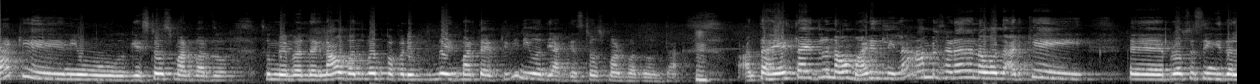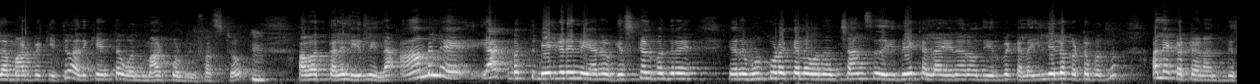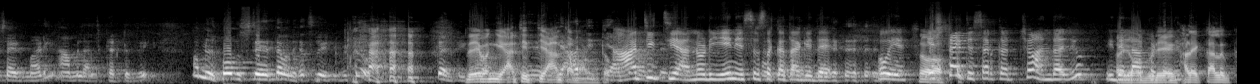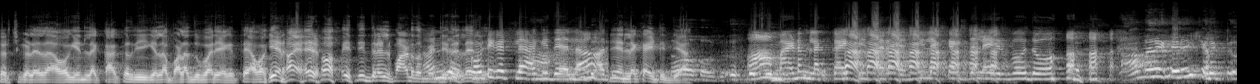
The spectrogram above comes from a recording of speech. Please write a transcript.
ಯಾಕೆ ನೀವು ಗೆಸ್ಟ್ ಹೌಸ್ ಮಾಡಬಾರ್ದು? ಸುಮ್ಮನೆ ಬಂದಾಗ ನಾವು ಬಂದು ಬಂದು ಪಾಪ ನೀವು ಸುಮ್ಮನೆ ಇದು ಮಾಡ್ತಾ ಇರ್ತೀವಿ ನೀವು ಒಂದು ಯಾಕೆ ಗೆಸ್ಟ್ ಹೌಸ್ ಮಾಡಬಾರ್ದು ಅಂತ. ಅಂತ ಹೇಳ್ತಾ ಇದ್ರು ನಾವು ಮಾಡಿರಲಿಲ್ಲ. ಆಮೇಲೆ ಸಡನ್ ನಾವು ಒಂದು ಅಡಿಕೆ ಪ್ರೊಸೆಸಿಂಗ್ ಇದೆಲ್ಲ ಮಾಡಬೇಕಿತ್ತು. ಅದಕ್ಕೆ ಅಂತ ಒಂದು ಮಾಡ್ಕೊಂಡ್ವಿ ಫಸ್ಟು ಅವಾಗ ತಲೆಯಲ್ಲಿ ಇರಲಿಲ್ಲ. ಆಮೇಲೆ ಯಾಕೆ ಮತ್ತೆ ಮೇಲ್ಗಡೆನೂ ಯಾರೋ ಗೆಸ್ಟ್ಗಳು ಬಂದರೆ ಯಾರೋ ಉಳ್ಕೊಳೋಕ್ಕೆಲ್ಲ ಒಂದೊಂದು ಚಾನ್ಸ್ ಬೇಕಲ್ಲ, ಏನಾರೋ ಒಂದು ಇರಬೇಕಲ್ಲ, ಇಲ್ಲೆಲ್ಲೋ ಕಟ್ಟೋ ಬದಲು ಅಲ್ಲೇ ಕಟ್ಟೋಣ ಅಂತ ಡಿಸೈಡ್ ಮಾಡಿ ಆಮೇಲೆ ಅಲ್ಲಿ ಕಟ್ಟಿದ್ವಿ. ಆಮೇಲೆ ಹೋಮ್ ಸ್ಟೇ ಅಂತ ಒಂದು ಹೆಸರು ಇಟ್ಬಿಟ್ಟು. ದೇವಂಗಿ ಆತಿಥ್ಯ ಅಂತ ಆತಿಥ್ಯ. ನೋಡಿ ಏನ್ ಹೆಸರು ಸಖತ್ತಾಗಿದೆ. ಓ So- ಎಷ್ಟಾಯ್ತು ಸರ್ ಖರ್ಚು ಅಂದಾಜು? ಇದೆಲ್ಲ ಹಳೆ ಕಾಲದ ಖರ್ಚುಗಳೆಲ್ಲ ಅವಾಗಿನ ಲೆಕ್ಕ ಹಾಕಿದ್ರೆ ಈಗೆಲ್ಲ ಬಹಳ ದುಬಾರಿ ಆಗುತ್ತೆ. ಅವಾಗ ಏನೋ ಇದ್ದಿದ್ರಲ್ಲಿ ಮಾಡ್ದ ಒಂದು ಮೆಟೀರಿಯಲ್ ಕೋಟಿಗಟ್ಟಲೆ ಆಗಿದೆ ಅಲ್ಲ ಏನ್ ಲೆಕ್ಕ ಇಟ್ಟಿದ್ಯಾ? ಹಾ ಮೇಡಮ್ ಲೆಕ್ಕ ಇಟ್ಟಿದ್ದಾರೆ. ಲೆಕ್ಕ ಇದ್ದಲ್ಲೇ ಇರ್ಬೋದು. ಆಮೇಲೆ ಹೇಳಿ ಕರೆಕ್ಟ್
